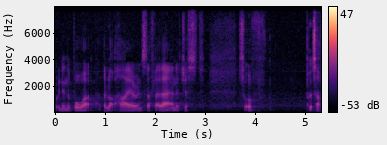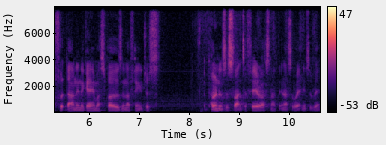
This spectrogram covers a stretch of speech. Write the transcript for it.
winning the ball up a lot higher and stuff like that, and it just sort of puts our foot down in the game, I suppose, and I think just opponents are starting to fear us, and I think that's the way it needs to be.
